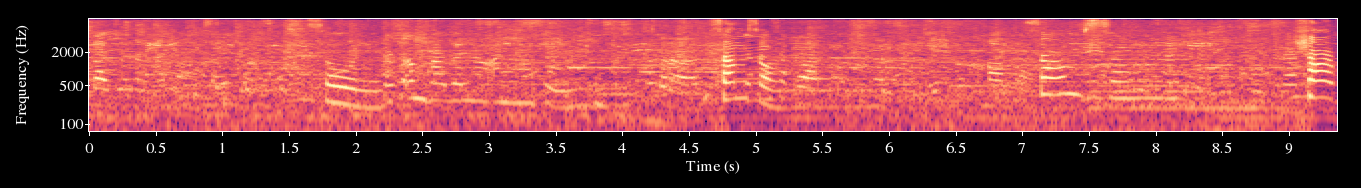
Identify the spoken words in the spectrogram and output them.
Bagal na. Sony. Kasi ang bagal ng ano ng phone. Samsung. Samsung. Sharp.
